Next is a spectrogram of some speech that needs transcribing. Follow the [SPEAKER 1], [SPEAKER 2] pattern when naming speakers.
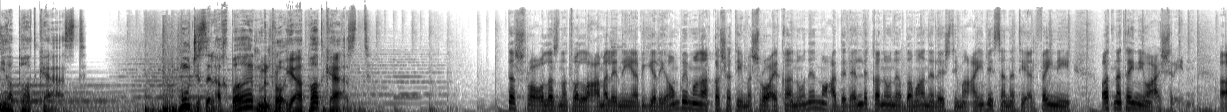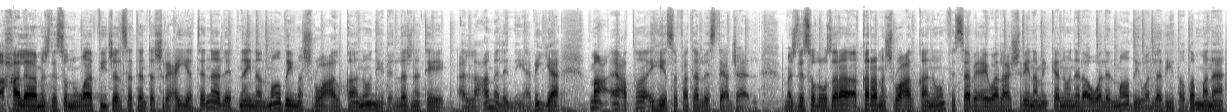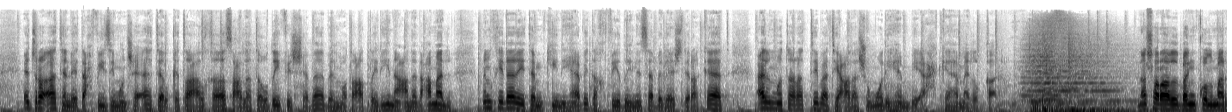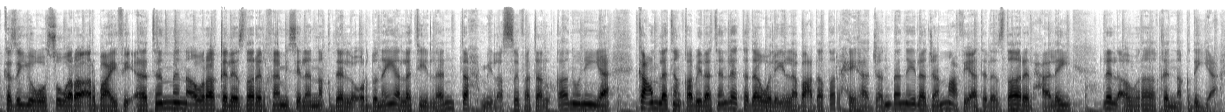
[SPEAKER 1] رؤيا بودكاست. موجز الأخبار من رؤيا بودكاست.
[SPEAKER 2] تشرع لجنة العمل النيابي اليوم بمناقشة مشروع قانون معدل لقانون الضمان الاجتماعي لسنة 2022 أحال مجلس النواب في جلسة تشريعية الاثنين الماضي مشروع القانون للجنة العمل النيابية مع إعطائه صفة الاستعجال. مجلس الوزراء أقر مشروع القانون في السابع والعشرين من كانون الأول الماضي والذي تضمن إجراءات لتحفيز منشآت القطاع الخاص على توظيف الشباب المتعطلين عن العمل من خلال تمكينها بتخفيض نسب الاشتراكات المترتبة على شمولهم بأحكام القانون. نشر البنك المركزي صور أربع فئات من أوراق الإصدار الخامس للنقد الأردني التي لن تحمل الصفة القانونية كعملة قابلة للتداول إلا بعد طرحها جنبا إلى جنب فئات الإصدار الحالي للأوراق النقدية.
